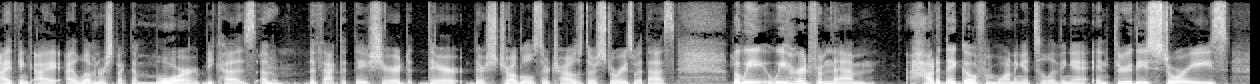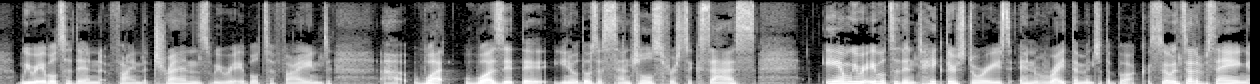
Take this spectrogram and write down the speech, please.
I think I, I love and respect them more because of yeah. the fact that they shared their their struggles, their trials, their stories with us. But we we heard from them how did they go from wanting it to living it, and through these stories, we were able to then find the trends. We were able to find uh, what was it that you know those essentials for success and we were able to then take their stories and write them into the book. So instead of saying,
